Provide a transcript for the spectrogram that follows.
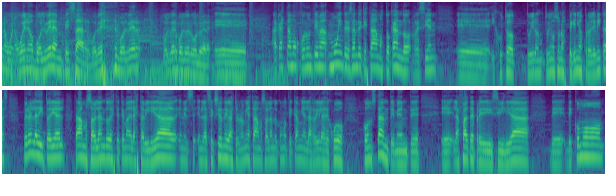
bueno, bueno, bueno, volver a empezar, volver, volver, volver, volver, volver. Eh, acá estamos con un tema muy interesante que estábamos tocando recién. Eh, y justo tuvieron, tuvimos unos pequeños problemitas, pero en la editorial estábamos hablando de este tema de la estabilidad, en, la sección de gastronomía estábamos hablando de cómo te cambian las reglas de juego constantemente, eh, la falta de previsibilidad, de, cómo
